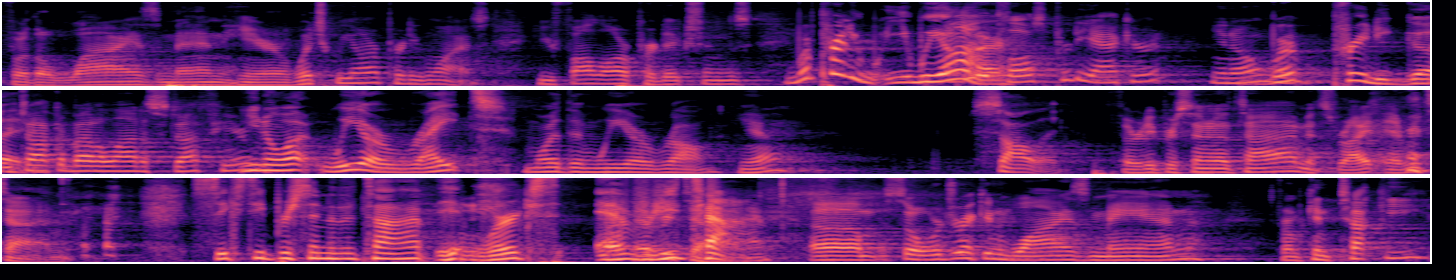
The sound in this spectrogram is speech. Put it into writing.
for the wise men here, which we are pretty wise. You follow our predictions. We're pretty. We Pretty are. close, pretty accurate. You know, We're we, pretty we good. talk about a lot of stuff here. You know what? We are right more than we are wrong. yeah, Solid. thirty percent of the time, it's right every time. Sixty percent of the time, it works every, time. Um, so we're drinking Wise Man from Kentucky.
